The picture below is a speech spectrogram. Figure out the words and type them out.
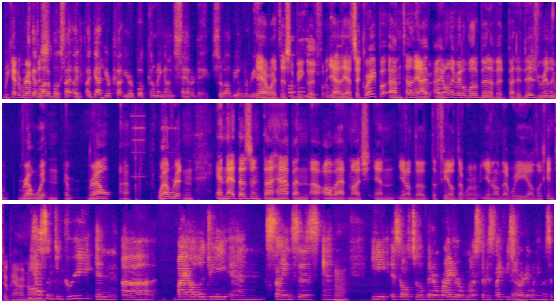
we got to wrap got this. a lot of books. I, I, I've got your co- your book coming on Saturday, so I'll be able to read. Yeah, it. well, this will be good. For, yeah, yeah, it's a great book. I'm telling you, I, I only read a little bit of it, but it is really well written, uh, well, uh, well written, and that doesn't uh, happen uh, all that much in you know the the field that we're you know that we uh, look into paranormal. He has a degree in uh, biology and sciences, and Hmm. he is also been a writer most of his life. He Yeah. started when he was a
